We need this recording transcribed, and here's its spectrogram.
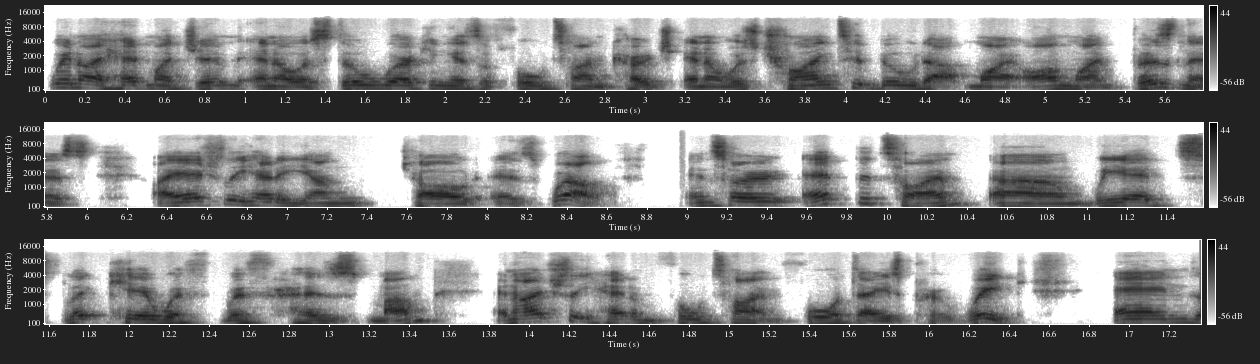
when I had my gym and I was still working as a full time coach and I was trying to build up my online business, I actually had a young child as well. And so at the time, um, we had split care with with his mum, and I actually had him full time, four days per week. And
